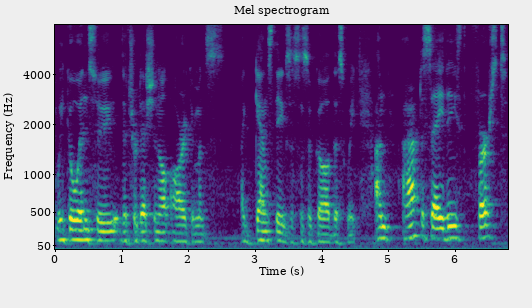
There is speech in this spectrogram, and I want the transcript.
we go into the traditional arguments against the existence of God this week. And I have to say, these first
